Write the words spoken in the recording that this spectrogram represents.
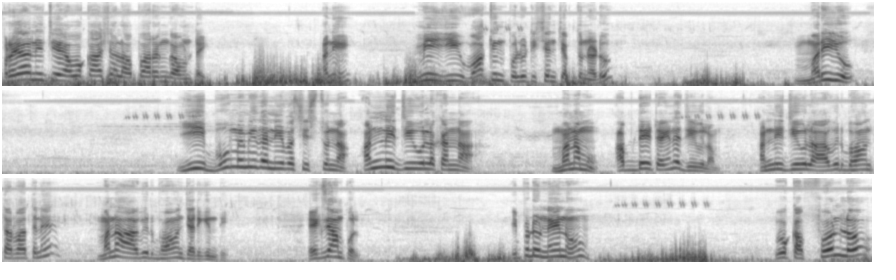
ప్రయాణించే అవకాశాలు అపారంగా ఉంటాయి. అని మీ ఈ వాకింగ్ పొలిటీషియన్ చెప్తున్నాడు. మరియు ఈ భూమి మీద నివసిస్తున్న అన్ని జీవుల కన్నా మనము అప్డేట్ అయిన జీవులం. అన్ని జీవుల ఆవిర్భావం తర్వాతనే మన ఆవిర్భావం జరిగింది. ఎగ్జాంపుల్ ఇప్పుడు నేను ఒక ఫోన్లో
